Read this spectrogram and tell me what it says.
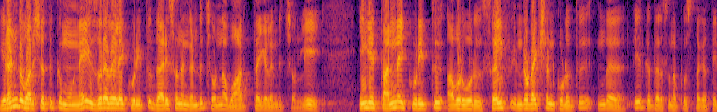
இரண்டு வருஷத்துக்கு முன்னே இஸ்ரவேலை குறித்து தரிசனம் கண்டு சொன்ன வார்த்தைகள் என்று சொல்லி இங்கே தன்னை குறித்து அவர் ஒரு செல்ஃப் இன்ட்ரொடக்ஷன் கொடுத்து இந்த தீர்க்க தரிசன புஸ்தகத்தை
